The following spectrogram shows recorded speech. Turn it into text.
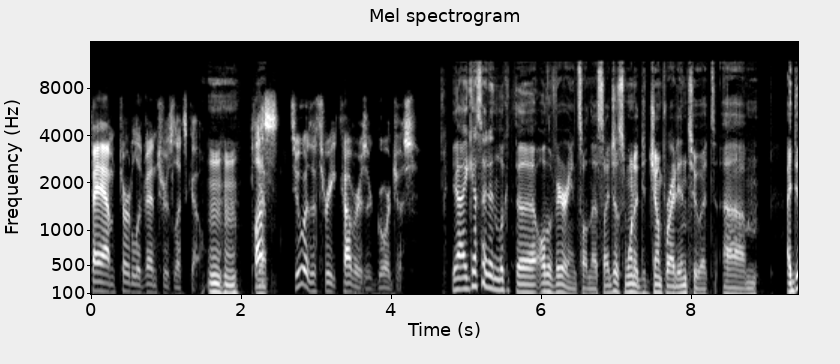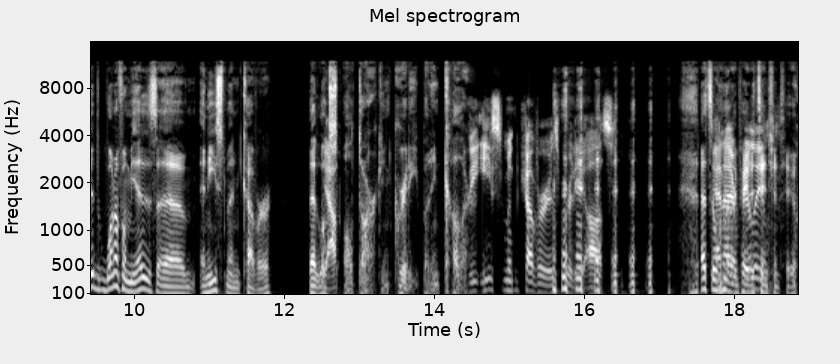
Bam, Turtle Adventures, let's go. hmm Plus, two of the three covers are gorgeous. Yeah, I guess I didn't look at the all the variants on this. I just wanted to jump right into it. Um, I did. One of them is uh, an Eastman cover that looks Yeah. all dark and gritty, but in color. The Eastman cover is pretty awesome. That's the And one I, I paid really- attention to.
